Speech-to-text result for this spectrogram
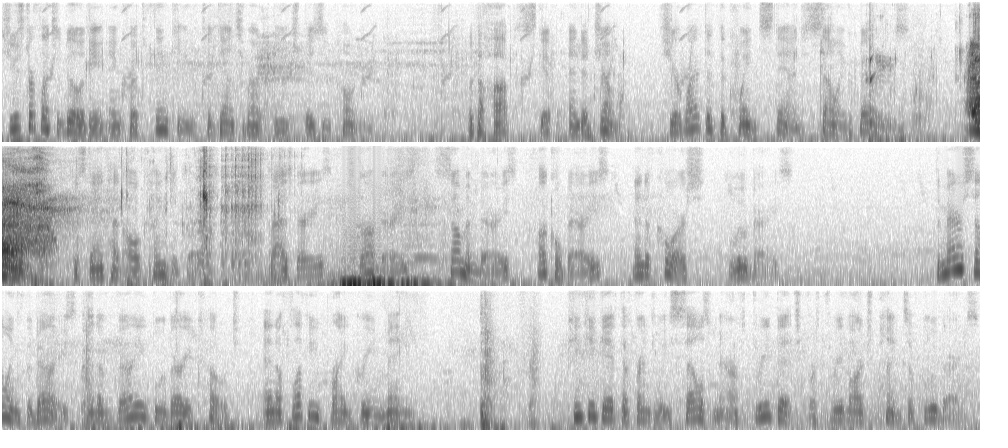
She used her flexibility and quick thinking to dance around each busy pony. With a hop, skip, and a jump, she arrived at the quaint stand selling berries. The stand had all kinds of berries. Raspberries, strawberries, salmonberries, huckleberries, and of course, blueberries. The mare selling the berries had a very blueberry coat and a fluffy bright green mane. Pinkie gave the friendly sales mare three bits for three large pints of blueberries.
